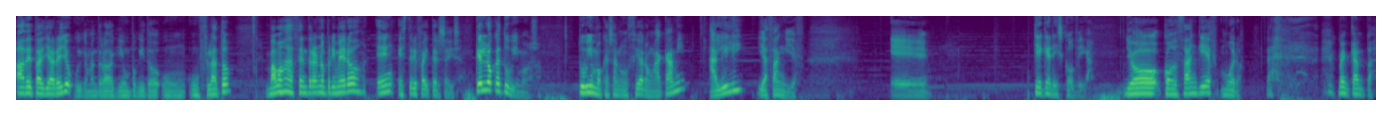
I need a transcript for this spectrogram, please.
a detallar ello. Uy, que me ha entrado aquí un poquito un, flato. Vamos a centrarnos primero en Street Fighter 6. ¿Qué es lo que tuvimos? Tuvimos que se anunciaron a Kami, a Lily y a Zangief. Eh, ¿Qué queréis que os diga? Yo con Zangief muero. me encanta.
